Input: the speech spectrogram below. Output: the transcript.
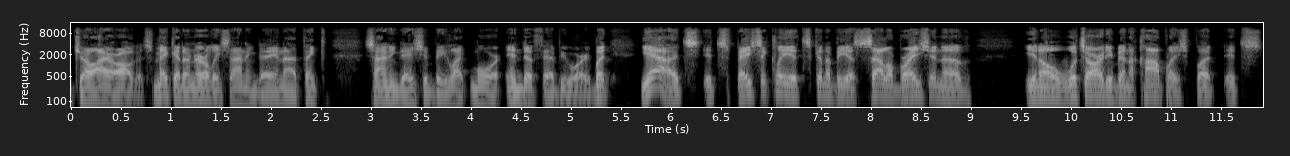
July or August. Make it an early signing day, and I think signing day should be like more end of February. But yeah, it's it's basically it's going to be a celebration of you know what's already been accomplished, but it's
